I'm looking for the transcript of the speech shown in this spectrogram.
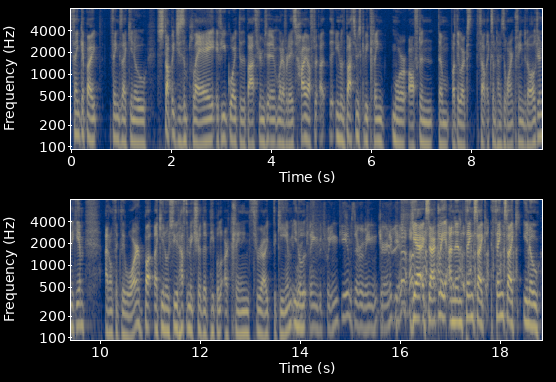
think about things like you know stoppages in play. If you go out to the bathrooms and whatever it is how often uh, you know the bathrooms could be cleaned more often than what they were felt like sometimes they weren't cleaned at all during the game. I don't think they were but like you know so you'd have to make sure that people are cleaning throughout the game you know. clean between games, never mean during a game. yeah exactly. And then things like things like you know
